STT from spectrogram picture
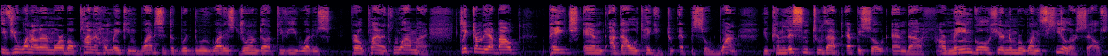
if you want to learn more about planet homemaking, what is it that we're doing? What is Journ.tv? What is Pearl Planet? Who am I? Click on the About page and uh, that will take you to episode one. You can listen to that episode, and uh, our main goal here, number one, is heal ourselves,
